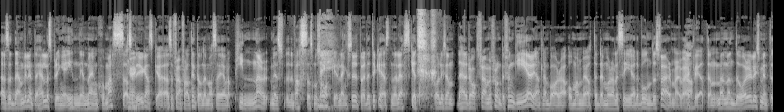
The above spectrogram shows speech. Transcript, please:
Alltså den vill inte heller springa in i en människomassa. Alltså, det är ju ganska, alltså, framförallt inte om det är massa jävla pinnar med vassa små Nej. saker längst ut. Det tycker hästen är läskigt. Och liksom, det här rakt framifrån, det fungerar egentligen bara om man möter demoraliserade bondesvärmar i verkligheten. Ja. Men, men då är det liksom inte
